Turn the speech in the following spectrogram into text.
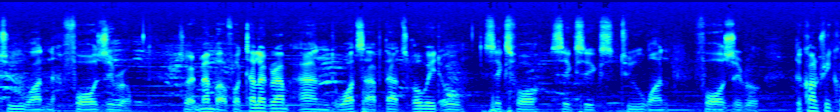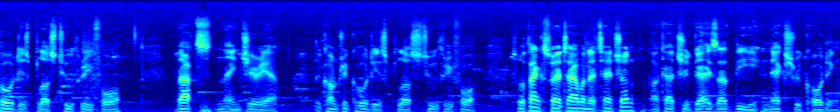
2140. So remember for Telegram and WhatsApp, that's 080 The country code is plus 234. That's Nigeria. The country code is plus 234. So thanks for your time and attention. I'll catch you guys at the next recording.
